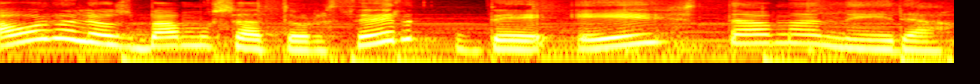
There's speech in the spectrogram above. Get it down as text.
Ahora los vamos a torcer de esta manera.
